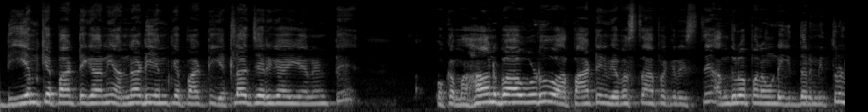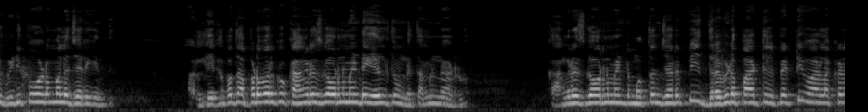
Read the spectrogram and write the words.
డిఎంకే పార్టీ కానీ అన్నా డిఎంకే పార్టీ ఎట్లా జరిగాయి అని అంటే ఒక మహానుభావుడు ఆ పార్టీని వ్యవస్థాపకరిస్తే అందులోపల ఉండే ఇద్దరు మిత్రులు విడిపోవడం వల్ల జరిగింది. లేకపోతే అప్పటి వరకు కాంగ్రెస్ గవర్నమెంటే వెళ్తుండే తమిళనాడులో. కాంగ్రెస్ గవర్నమెంట్ మొత్తం జరిపి ద్రవిడ పార్టీలు పెట్టి వాళ్ళు అక్కడ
